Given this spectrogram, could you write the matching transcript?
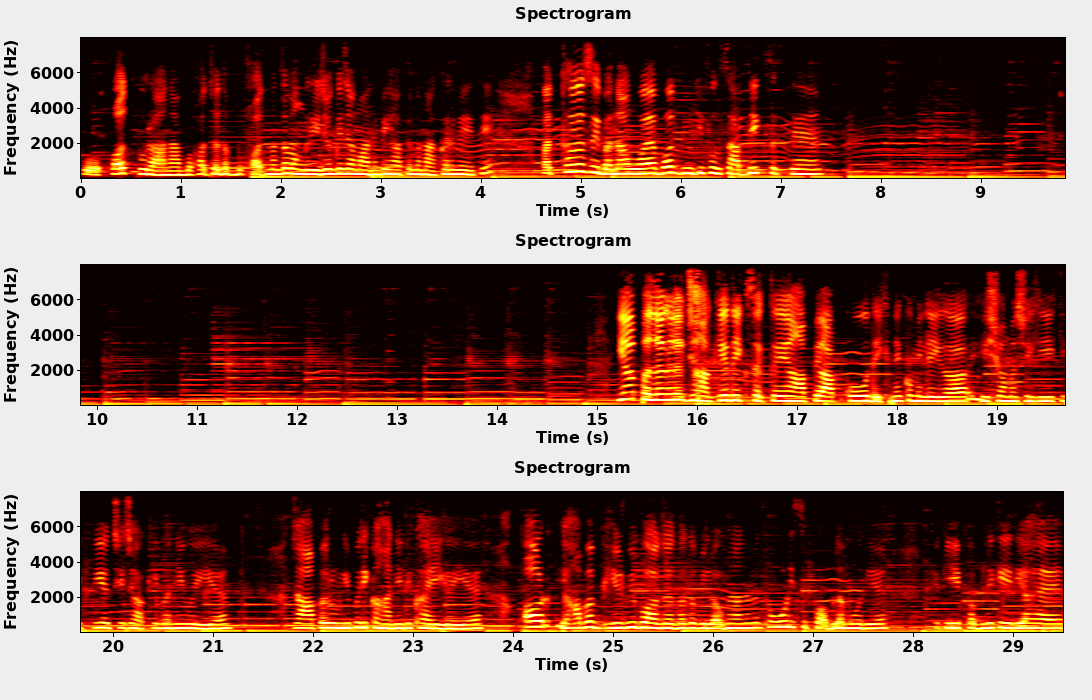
बहुत पुराना, बहुत ज़्यादा, बहुत मतलब अंग्रेज़ों के ज़माने पे यहाँ पे बना कर गए थे। पत्थर से बना हुआ है, बहुत ब्यूटीफुल सा, आप देख सकते हैं। आप अलग अलग झांकियाँ देख सकते हैं, यहाँ पे आपको देखने को मिलेगा ईशा मसीह की कितनी अच्छी झांकी बनी हुई है, जहाँ पर उनकी पूरी कहानी दिखाई गई है। और यहाँ पर भीड़ भी बहुत ज़्यादा तो ब्लॉग बनाने में थोड़ी सी प्रॉब्लम हो रही है, क्योंकि ये पब्लिक एरिया है,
